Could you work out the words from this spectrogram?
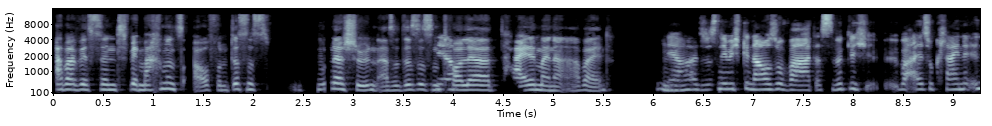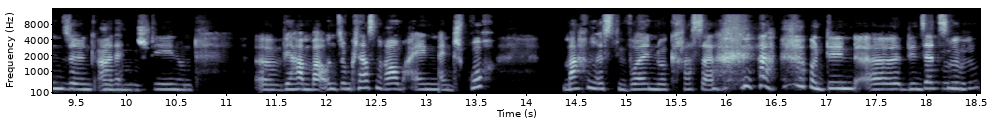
Aber wir sind, wir machen uns auf und das ist wunderschön. Also das ist ein ja. toller Teil meiner Arbeit. Mhm. Ja, also das nehme ich genauso wahr, dass wirklich überall so kleine Inseln gerade mhm. entstehen und äh, wir haben bei uns im Klassenraum einen, einen Spruch, machen ist, wir wollen nur krasser. und den, äh, den setzen mhm. wir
